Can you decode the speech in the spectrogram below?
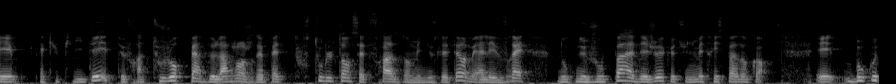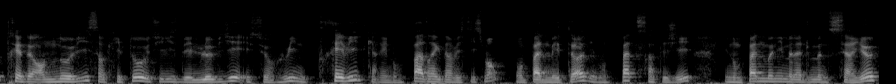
Et la cupidité te fera toujours perdre de l'argent. Je répète tout, le temps cette phrase dans mes newsletters, mais elle est vraie. Donc ne joue pas à des jeux que tu ne maîtrises pas encore. Et beaucoup de traders novices en crypto utilisent des leviers et se ruinent très vite car ils n'ont pas de règles d'investissement, n'ont pas de méthode, ils n'ont pas de stratégie, ils n'ont pas de money management sérieux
